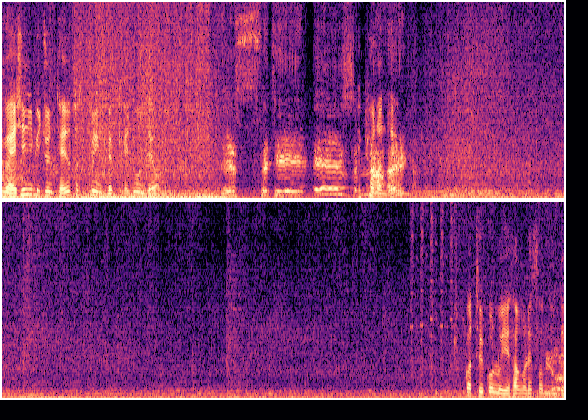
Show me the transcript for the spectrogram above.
이거 애신님이 준 데저트 스프링 맵 개 좋은데요? This city is 편한데? 같을 걸로 예상을 했었는데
